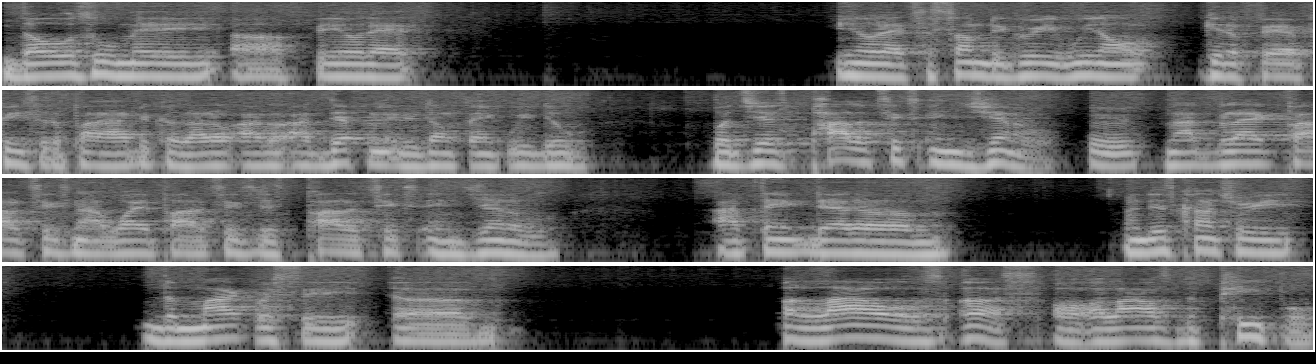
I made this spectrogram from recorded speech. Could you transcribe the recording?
those who may uh, feel that, you know, that to some degree we don't get a fair piece of the pie because I don't, I, don't, I definitely don't think we do. But just politics in general, mm-hmm. not black politics, not white politics, just politics in general. I think that um, in this country, democracy um, allows us or allows the people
